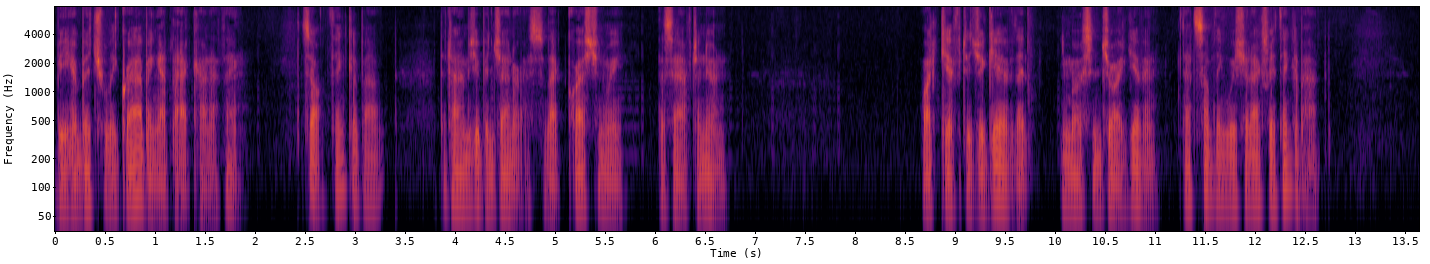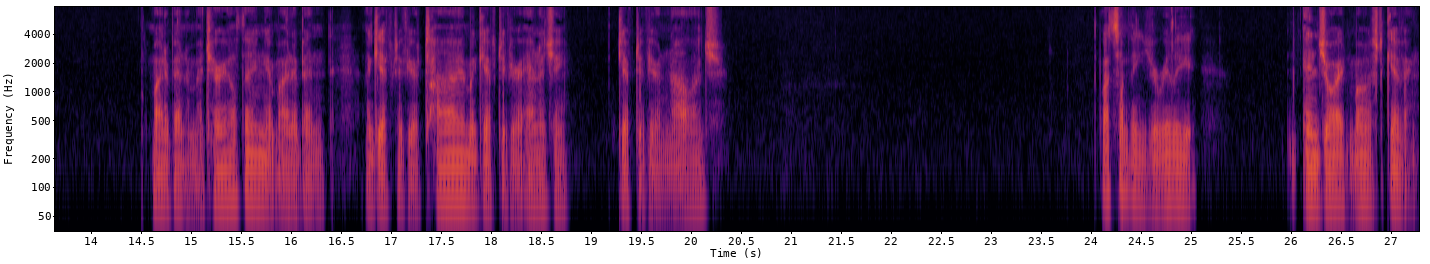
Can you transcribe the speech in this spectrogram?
be habitually grabbing at that kind of thing. So think about the times you've been generous. That question we this afternoon. What gift did you give that you most enjoyed giving? That's something we should actually think about. It might have been a material thing. It might have been a gift of your time, a gift of your energy, a gift of your knowledge. What's something you really enjoyed most giving.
